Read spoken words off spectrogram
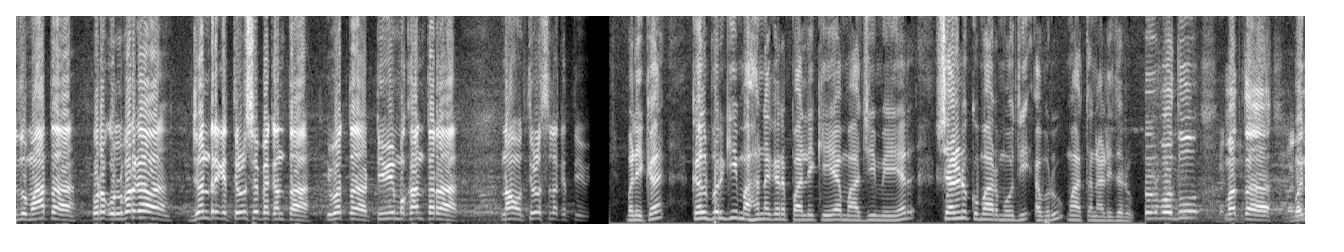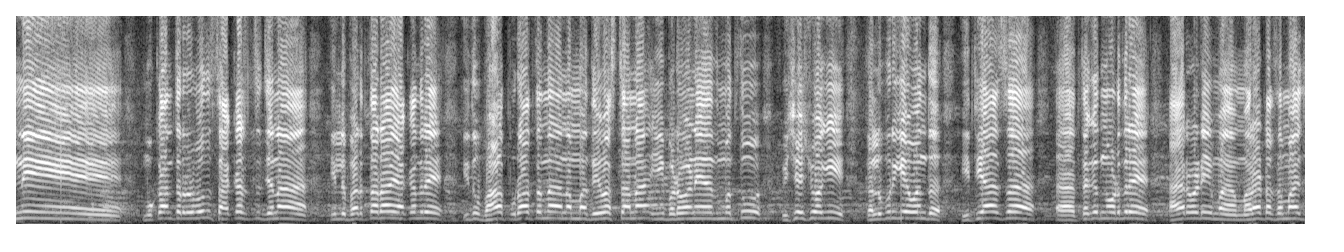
ಇದು ಮಾತು ಪೂರ ಗುಲ್ಬರ್ಗ ಜನರಿಗೆ ತಿಳಿಸಬೇಕಂತ ಇವತ್ತು ಟಿ ವಿ ಮುಖಾಂತರ ನಾವು ತಿಳಿಸ್ಲಕತ್ತೀವಿ. ಬಳಿಕ ಕಲಬುರಗಿ ಮಹಾನಗರ ಪಾಲಿಕೆಯ ಮಾಜಿ ಮೇಯರ್ ಶರಣಕುಮಾರ್ ಮೋದಿ ಅವರು ಮಾತನಾಡಿದರು. ಇರ್ಬೋದು, ಮತ್ತು ಬನ್ನಿ ಮುಖಾಂತರ ಇರ್ಬೋದು, ಸಾಕಷ್ಟು ಜನ ಇಲ್ಲಿ ಬರ್ತಾರ. ಯಾಕಂದ್ರೆ ಇದು ಬಹಳ ಪುರಾತನ ನಮ್ಮ ದೇವಸ್ಥಾನ. ಈ ಬಡಾವಣೆ ಮತ್ತು ವಿಶೇಷವಾಗಿ ಕಲಬುರಗಿಯ ಒಂದು ಇತಿಹಾಸ ತೆಗೆದು ನೋಡಿದ್ರೆ ಆರ್ವಾಡಿ ಮರಾಠ ಸಮಾಜ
